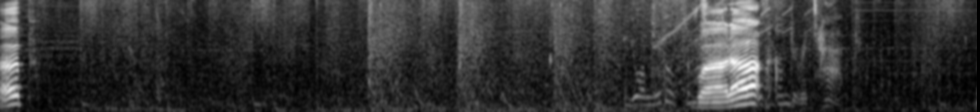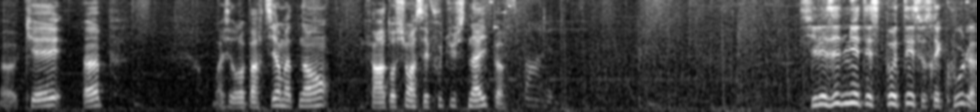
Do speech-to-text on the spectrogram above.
Hop. Voilà. Ok, hop. On va essayer de repartir maintenant. Faire attention à ces foutus snipes. Si les ennemis étaient spotés, ce serait cool.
